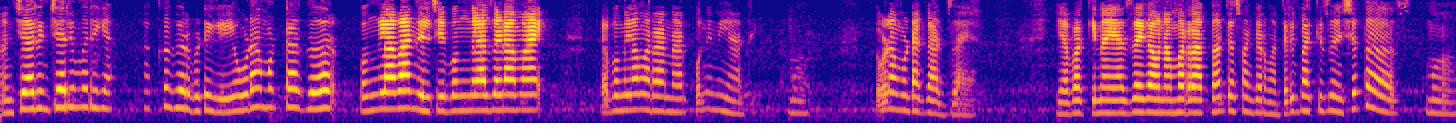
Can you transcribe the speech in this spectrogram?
आणि चारीन चारी मरी घ्या. अख्खं घर भेटे घ्या एवढा मोठा घर. बंगला बांधेलचे बंगला जडा माय. त्या बंगला राहणार कोणी नाही आधी. हो. एवढा मोठा गाज जाय. या बाकी नाही या जाय गावना मर राहत ना त्या सांगार म्हातारी बाकीचं शेतच मग हो.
